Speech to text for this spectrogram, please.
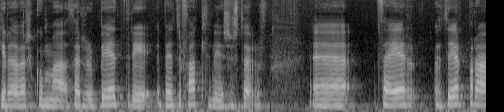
gera það verkum að þær eru betri, betur fallin í þessu störf. Uh, það er, þetta er bara,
